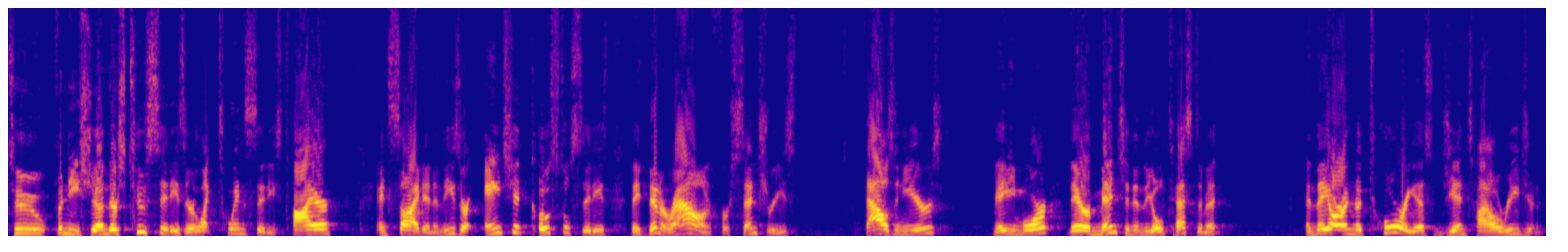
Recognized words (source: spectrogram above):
To Phoenicia, and there's two cities, they're like twin cities, Tyre and Sidon. And these are ancient coastal cities. They've been around for centuries, thousand years, maybe more. They are mentioned in the Old Testament, and they are a notorious Gentile region.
